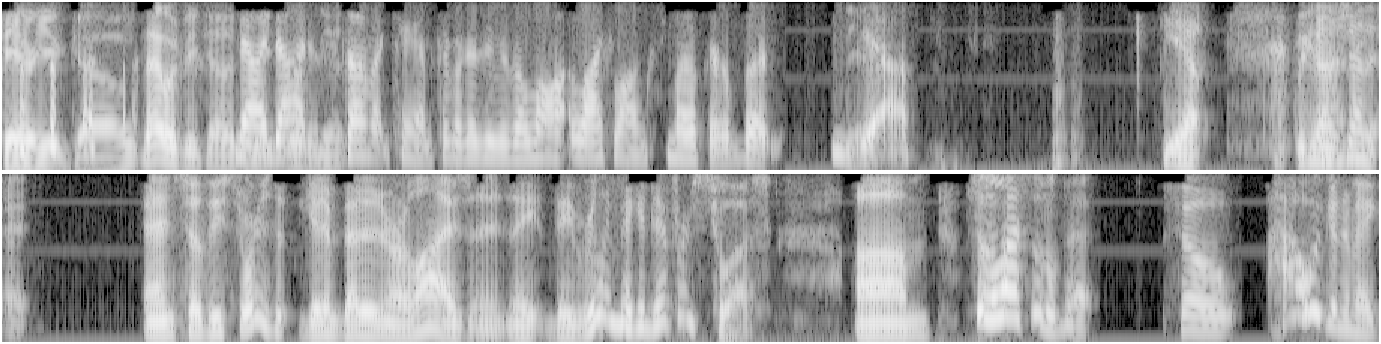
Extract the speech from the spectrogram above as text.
there you go. That would be kind of Now he neat, died of it? stomach cancer because he was a lo- lifelong smoker, but Yeah. yeah. Yeah, we can understand that. And so these stories get embedded in our lives, and they they really make a difference to us. Um, so the last little bit. So how are we going to make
